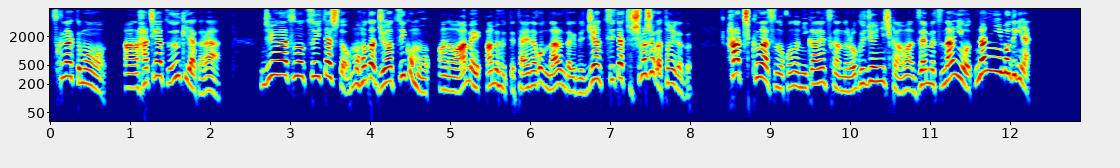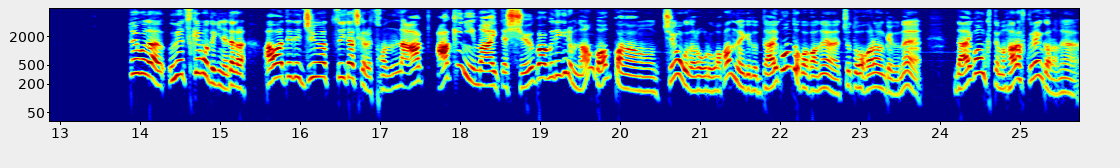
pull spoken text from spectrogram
少なくとも、あの、8月雨季だから、10月の1日と、もう本当は10月以降も、あの、雨、雨降って大変なことになるんだけど、10月1日としましょうか、とにかく。8、9月のこの2ヶ月間の60日間は全滅何を、何にもできない。ということは、植え付けもできない。だから、慌てて10月1日から、そんな秋に巻いて収穫できるもなんかあっかな中国だろ俺わかんないけど、大根とかかねちょっとわからんけどね。大根食っても腹膨れんからね。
